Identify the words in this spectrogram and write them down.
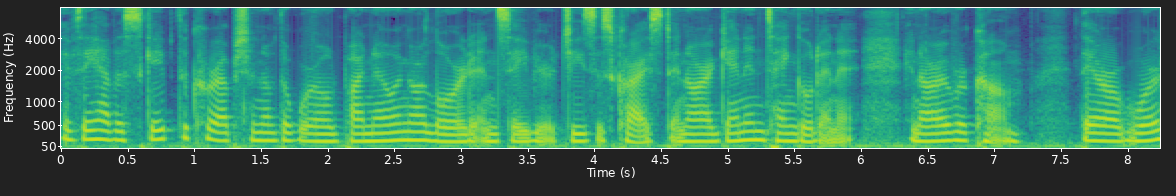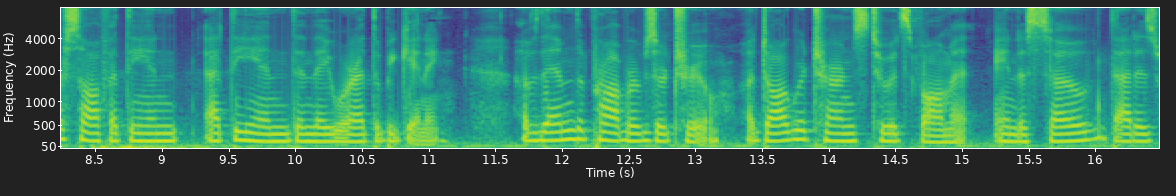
If they have escaped the corruption of the world by knowing our Lord and Savior, Jesus Christ, and are again entangled in it and are overcome, they are worse off at the end, at the end than they were at the beginning. Of them the proverbs are true. A dog returns to its vomit, and a sow that is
